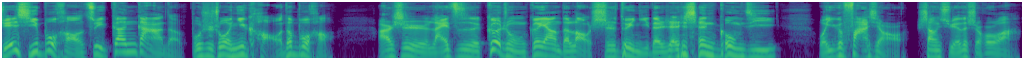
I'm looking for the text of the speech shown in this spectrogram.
学习不好最尴尬的不是说你考的不好，而是来自各种各样的老师对你的人身攻击。我一个发小上学的时候啊，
